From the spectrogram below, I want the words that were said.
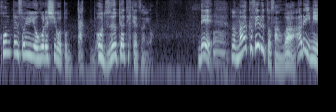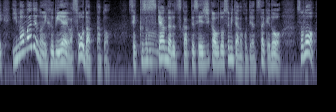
本当にそういう汚れ仕事だをずっとやってきたやつなんよ。で、うん。そのマーク・フェルトさんは、ある意味、今までの FBI はそうだったと。セックススキャンダル使って政治家を脅すみたいなことやってたけど、その、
